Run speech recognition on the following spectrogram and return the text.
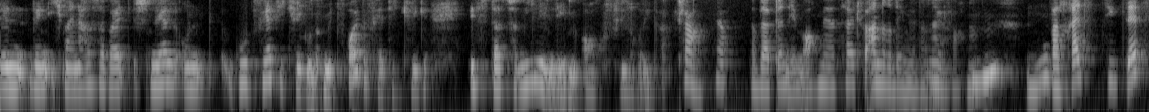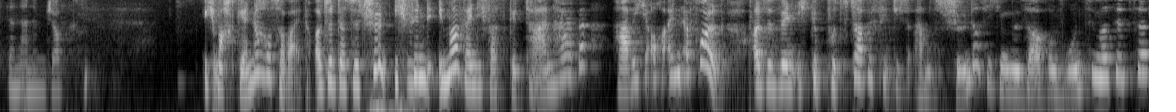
denn wenn ich meine Hausarbeit schnell und gut fertig kriege und mit Freude fertig kriege, ist das Familienleben auch viel ruhiger. Klar, ja. Da bleibt dann eben auch mehr Zeit für andere Dinge dann einfach. Ne? Mhm. mhm. Was reizt Sie selbst denn an dem Job? Ich mache gerne Hausarbeit. Also das ist schön. Ich mhm. finde immer, wenn ich was getan habe, habe ich auch einen Erfolg. Also wenn ich geputzt habe, finde ich es abends schön, dass ich im sauberen Wohnzimmer sitze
